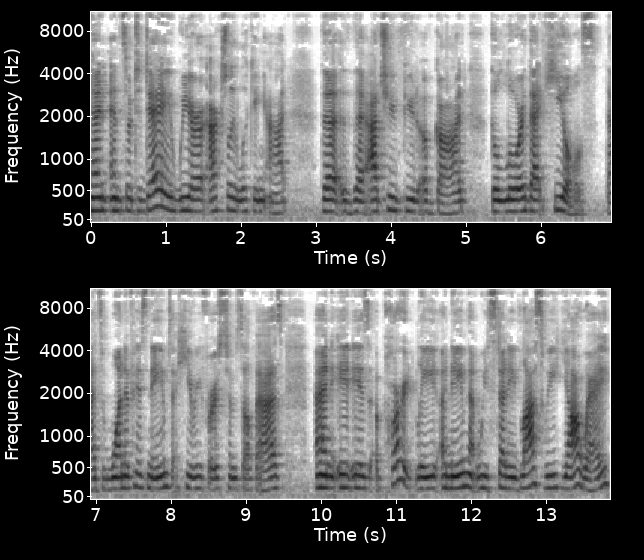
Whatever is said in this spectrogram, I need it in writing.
And, and so today we are actually looking at the, the attribute of God, the Lord that heals. That's one of his names that he refers to himself as. And it is partly a name that we studied last week, Yahweh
